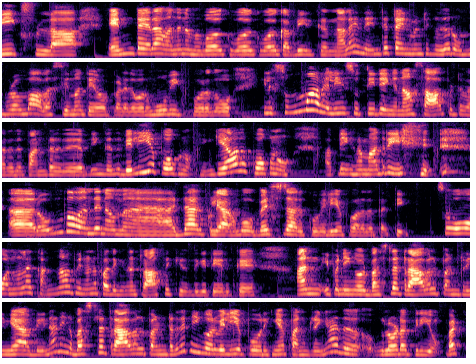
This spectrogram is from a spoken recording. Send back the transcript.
வீக் ஃபுல்லாக என்டையராக வந்து நம்ம ஒர்க் ஒர்க் ஒர்க் அப்படி இருக்கிறதுனால இந்த என்டர்டைன்மெண்ட்டுங்கிறது ரொம்ப ரொம்ப அவசியமாக தேவைப்படுது. ஒரு மூவிக்கு போகிறதோ இல்லை சும்மா வெளியே சுற்றிட்டு எங்கன்னா சாப்பிட்டு வர்றது பண்ணுறது அப்படிங்கிறது வெளியே போகணும். எங்கேயாவது போகணும் அப்படிங்கிற மாதிரி ரொம்ப வந்து நம்ம இதாக இருக்கும் இல்லையா? ரொம்ப பெஸ்ட்டாக இருக்கும் வெளியே போகிறத பற்றி ஸோ அதனால் கண்ணா பின்னான்னு பார்த்தீங்கன்னா டிராஃபிக் இருந்துக்கிட்டே இருக்குது அண்ட் இப்போ நீங்கள் ஒரு பஸ்ஸில் ட்ராவல் பண்ணுறீங்க அப்படின்னா நீங்கள் பஸ்ஸில் ட்ராவல் பண்ணுறது நீங்கள் ஒரு வெளியே போகிறீங்க பண்ணுறீங்க அது உங்களோட பிரியும். பட்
